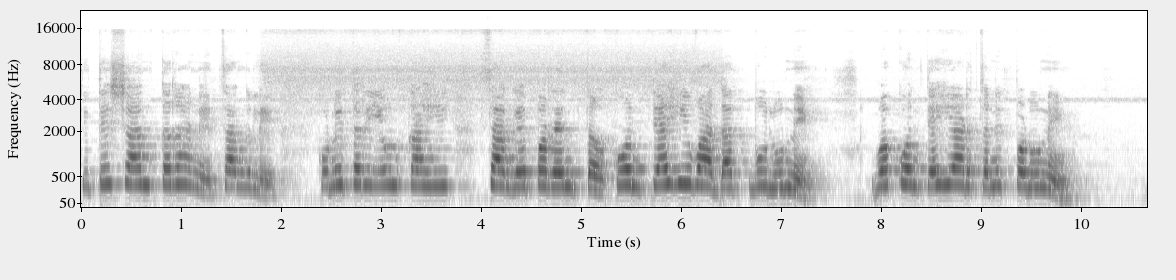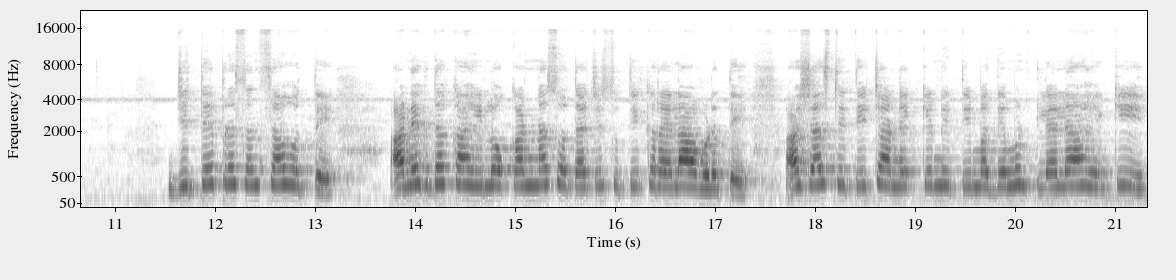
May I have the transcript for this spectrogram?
तिथे शांत राहणे चांगले. कोणीतरी येऊन काही सांगेपर्यंत कोणत्याही वादात बोलू नये व कोणत्याही अडचणीत पडू नये. जिथे प्रशंसा होते अनेकदा काही लोकांना स्वतःची स्तुती करायला आवडते. अशा स्थितीत चाणक्य नीतीमध्ये म्हटलेले आहे की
